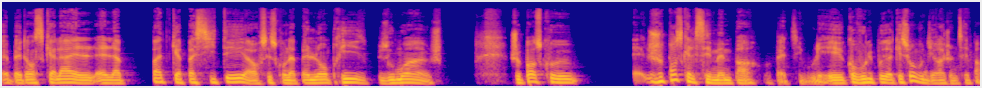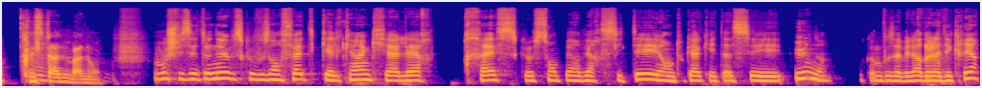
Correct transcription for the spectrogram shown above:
eh ben, dans ce cas-là, elle, elle a pas de capacité. Alors c'est ce qu'on appelle l'emprise, plus ou moins. Je, je pense que je pense qu'elle sait même pas, en fait, si vous voulez. Et quand vous lui posez la question, elle vous dira je ne sais pas. Tristan Banon. Moi, je suis étonnée parce que vous en faites quelqu'un qui a l'air presque sans perversité, en tout cas qui est assez une, comme vous avez l'air de la décrire.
